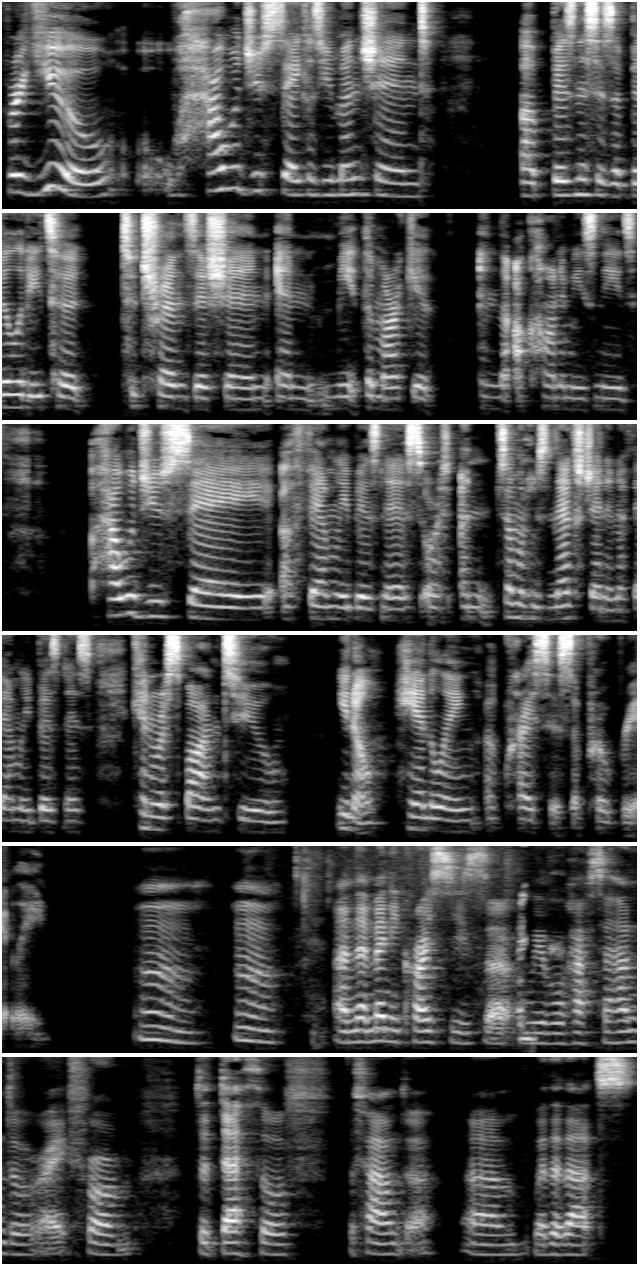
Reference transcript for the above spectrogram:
for you, how would you say, because you mentioned a business's ability to to transition and meet the market and the economy's needs how would you say a family business or someone who's next gen in a family business can respond to you know handling a crisis appropriately mm, mm. and there are many crises that we will have to handle right from the death of the founder um, whether that's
